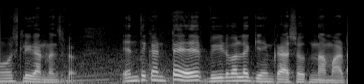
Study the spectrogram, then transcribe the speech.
మోస్ట్లీ కనిపించడు. ఎందుకంటే వీడి వల్ల గేమ్ క్రాష్ అవుతుంది అన్నమాట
